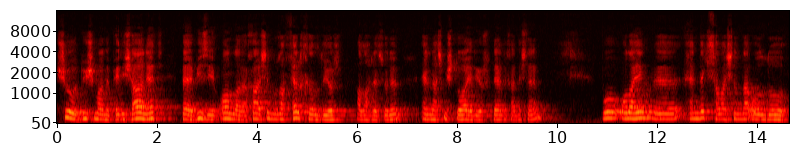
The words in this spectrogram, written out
şu düşmanı perişan et ve bizi onlara karşı muzaffer kıl diyor Allah Resulü. Elini açmış dua ediyor değerli kardeşlerim. Bu olayın e, Hendek Savaşı'nda olduğu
